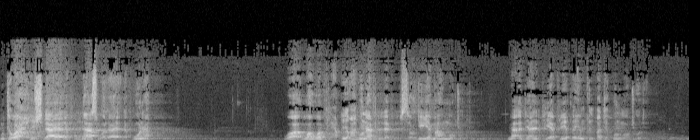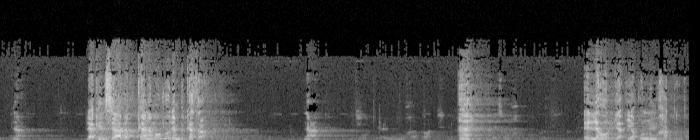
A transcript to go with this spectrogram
متوحش لا يألف الناس ولا يألفونه. وهو في الحقيقة هنا في السعودية ما هو موجود. ما أدري يعني في أفريقيا يمكن قد يكون موجودا نعم. لكن سابق كان موجودا بكثرة. نعم. ها؟ إلا هو يقول أنه مخطط.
